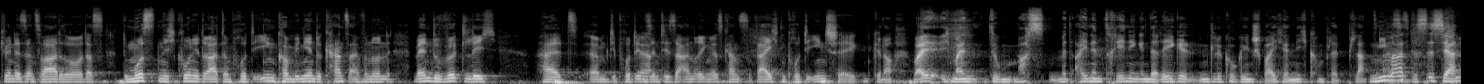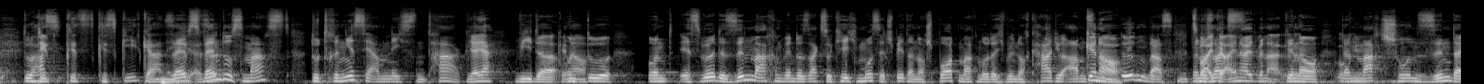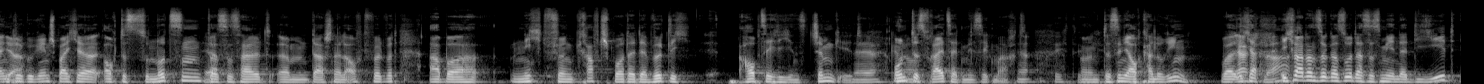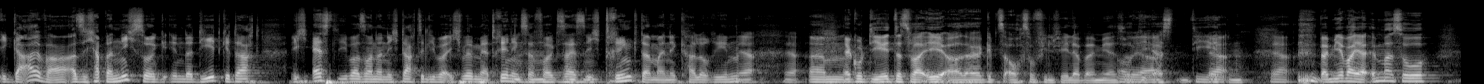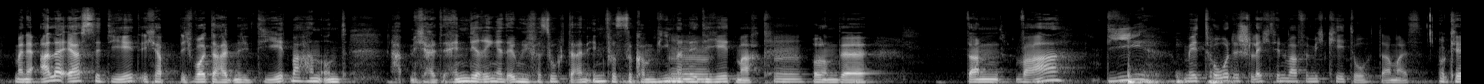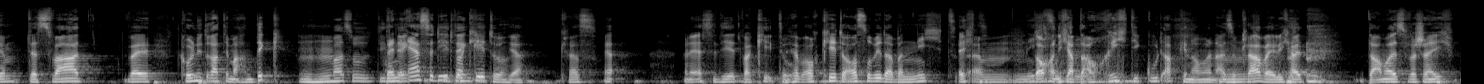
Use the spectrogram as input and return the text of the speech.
Quintessenz war so, dass du musst nicht Kohlenhydrate und Protein kombinieren. Du kannst einfach nur, wenn du wirklich halt ähm, die Proteinsynthese anregen willst, kannst reicht ein Proteinshake. Genau, weil ich meine, du machst mit einem Training in der Regel einen Glykogenspeicher nicht komplett platt. Niemals. Also das ist ja, Du- hast- das, das geht gar nicht. Selbst Also- wenn du es machst, du trainierst ja am nächsten Tag Ja, ja. wieder Genau. und du und es würde Sinn machen, wenn du sagst, okay, ich muss jetzt später noch Sport machen oder ich will noch Cardio abends Genau. machen, irgendwas. Eine zweite Einheit, wenn- genau, okay. dann macht schon Sinn, deinen Ja. Glykogenspeicher auch das zu nutzen, Ja. dass es halt ähm, da schneller aufgefüllt wird, aber nicht für einen Kraftsportler, der wirklich hauptsächlich ins Gym geht Ja, ja, genau. und das freizeitmäßig macht. Ja, richtig. Und das sind ja auch Kalorien. Weil Ja, ich, klar. ich war dann sogar so, dass es mir in der Diät egal war. Also ich habe dann nicht so in der Diät gedacht, ich esse lieber, sondern ich dachte lieber, ich will mehr Trainingserfolg. Das heißt, ich trinke dann meine Kalorien. Mhm, Ja, ja. Ähm, ja gut, Diät, das war eh, ah, da gibt's auch so viel Fehler bei mir, so Oh die ja. ersten Diäten. Ja, ja. Bei mir war ja immer so, meine allererste Diät, ich hab, ich wollte halt eine Diät machen und habe mich halt händeringend irgendwie versucht, da an Infos zu kommen, wie man Mhm. eine Diät macht. Und äh, dann war die Methode schlechthin war für mich Keto damals. Okay. Das war, weil Kohlenhydrate machen dick, war so die Deine Denk- erste die Diät war Denke- Keto? Ja, Krass. ja. Meine erste Diät war Keto. Ich habe auch Keto ausprobiert, aber nicht. Echt? Ähm, nicht Doch, und so ich habe da auch richtig gut abgenommen. Mhm. Also klar, weil ich halt damals wahrscheinlich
